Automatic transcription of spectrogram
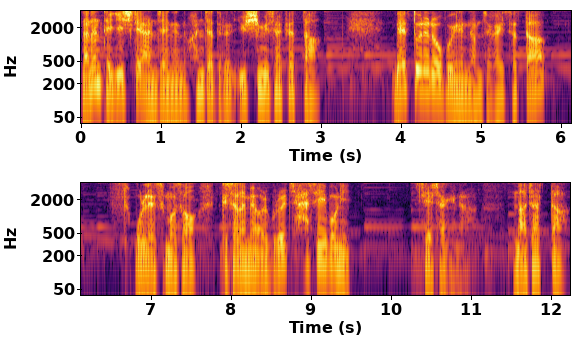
나는 대기실에 앉아있는 환자들을 유심히 살폈다. 내 또래로 보이는 남자가 있었다. 몰래 숨어서 그 사람의 얼굴을 자세히 보니 세상에나 맞았다.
